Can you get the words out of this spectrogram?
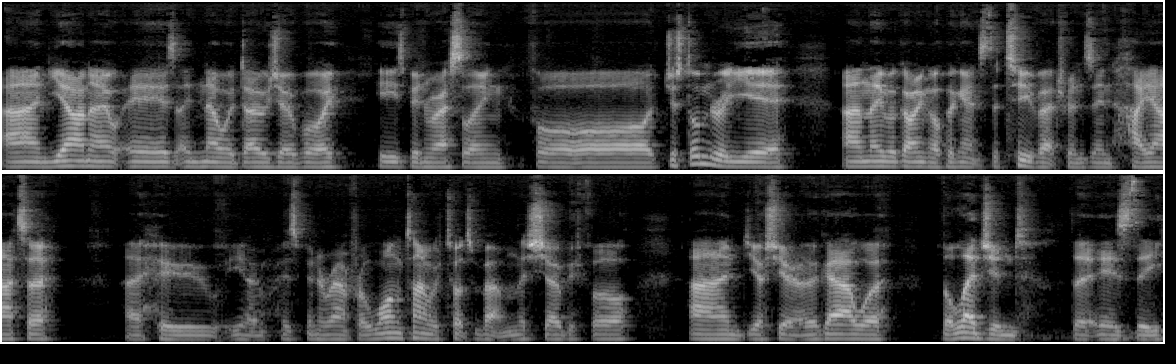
And Yano is a Noah Dojo boy. He's been wrestling for just under a year. And they were going up against the two veterans in Hayata, uh, who you know has been around for a long time. We've talked about him on this show before. And Yoshinari Ogawa, the legend that is the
